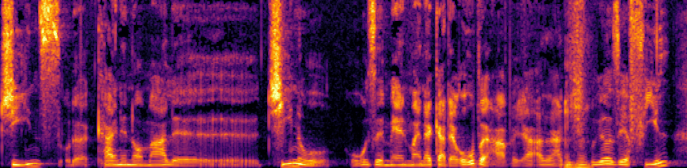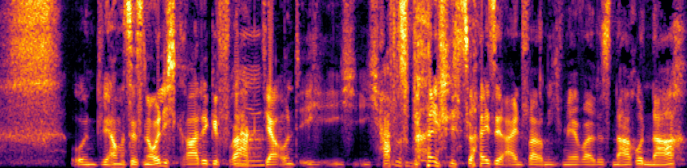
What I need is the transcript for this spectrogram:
Jeans oder keine normale äh, Chino-Hose mehr in meiner Garderobe habe. Ja, also hatte mhm. ich früher sehr viel. Und wir haben uns das neulich gerade gefragt, mhm. ja, und ich, ich, ich habe es beispielsweise einfach nicht mehr, weil es nach und nach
